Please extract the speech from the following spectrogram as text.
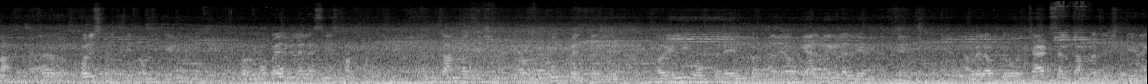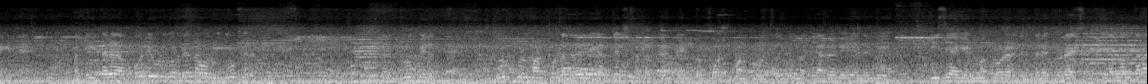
ತಕ್ಷಣ ಪೊಲೀಸ್ ಕಸ್ಟಡಿ ತೊಗೊಂಡು ಕೇಳಿದ್ದೀನಿ ಅವ್ರ ಮೊಬೈಲ್ಗಳೆಲ್ಲ ಸೀಸ್ ಮಾಡ್ಕೊಂಡು ಅದು ಕಾನ್ವರ್ಸೇಷನಲ್ಲಿ ಅವ್ರ ಗುಂಪು ಎಂಥದ್ದು ಅವ್ರು ಎಲ್ಲಿಗೆ ಹೋಗ್ತಾರೆ ಎಲ್ಲಿ ಬರ್ತಾರೆ ಅವ್ರ ಗ್ಯಾಲರಿಗಳಲ್ಲಿ ಏನಿರುತ್ತೆ ಆಮೇಲೆ ಅವ್ರದ್ದು ಚಾಟ್ಸಲ್ಲಿ ಕಾನ್ವರ್ಸೇಷನ್ ಏನಾಗಿದೆ ಮತ್ತು ಈ ಥರ ಪೋಲಿ ಹುಡುಗರದೆಲ್ಲ ಒಂದು ಗ್ರೂಪ್ ಇರುತ್ತೆ ಗ್ರೂಪ್ ಇರುತ್ತೆ ಗ್ರೂಪ್ಗಳು ಮಾಡ್ಕೊಂಡು ಅದರಲ್ಲಿ ಅಧ್ಯಕ್ಷರ ಕಂಟೆಂಟ್ ಪೋಸ್ಟ್ ಮಾಡ್ಕೊಳ್ಳೋದು ಮತ್ತು ಯಾವ್ಯಾವ ಏರಿಯಾದಲ್ಲಿ ಈಸಿಯಾಗಿ ಹೆಣ್ಮಕ್ಳು ಓಡಾಡ್ತಿರ್ತಾರೆ ಚುಡಾಯಿಸ್ತಿರ್ತಾರೆ ಅದೊಂಥರ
